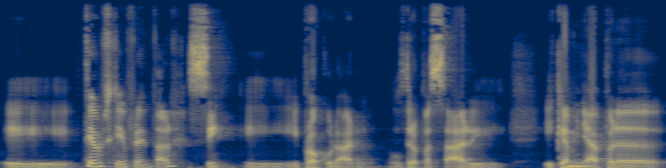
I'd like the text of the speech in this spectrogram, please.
E, Temos que enfrentar. Sim, e, e procurar ultrapassar e, e, caminhar para,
